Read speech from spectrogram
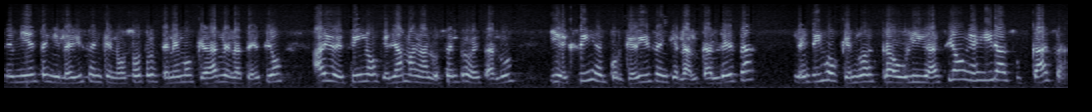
Le mienten y le dicen que nosotros tenemos que darle la atención. Hay vecinos que llaman a los centros de salud y exigen porque dicen que la alcaldesa les dijo que nuestra obligación es ir a sus casas.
